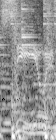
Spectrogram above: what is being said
see you in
